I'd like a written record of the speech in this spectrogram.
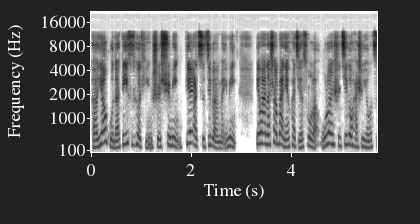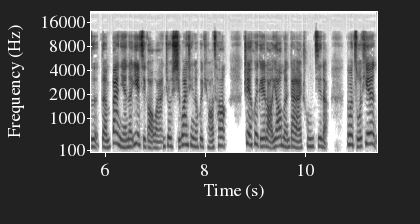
呃妖股的第一次特停是续命，第二次基本没命。另外呢，上半年快结束了，无论是机构还是游资，等半年的业绩搞完，就习惯性的会调仓，这也会给老妖们带来冲击的。那么昨天，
